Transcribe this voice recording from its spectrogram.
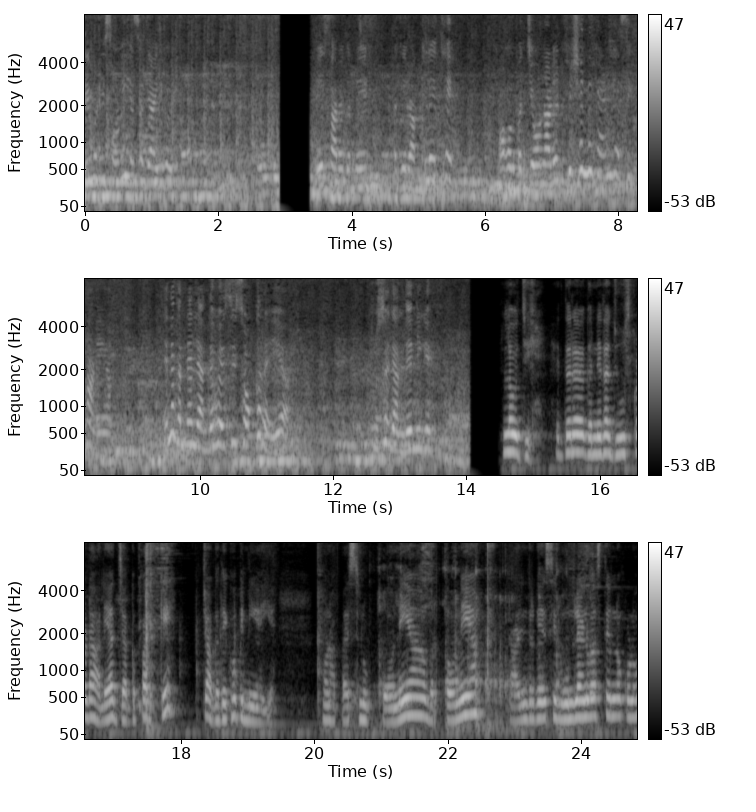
ਗੱਡੀ ਬੜੀ ਸੋਹਣੀ ਹੈ ਸਜਾਈ ਹੋਈ। ਇਹ ਸਾਰੇ ਗੱਲੇ ਅਜੇ ਰੱਖ ਲਏ ਇੱਥੇ। ਆ ਹੁਣ ਬੱਚੇ ਆਉਣ ਵਾਲੇ ਟਿਊਸ਼ਨ ਨੂੰ ਕਹਿਣਗੇ, ਅਸੀਂ ਖਾਣੇ ਆ। ਇਹਨੇ ਗੰਨੇ ਲਿਆਂਦੇ ਹੋਏ ਸੀ, ਸੁੱਕ ਰਹੇ ਆ। ਉਸੇ ਜਾਂਦੇ ਨਹੀਂਗੇ। ਲਓ ਜੀ, ਇੱਧਰ ਗੰਨੇ ਦਾ ਜੂਸ ਕਢਾ ਲਿਆ, ਜੱਗ ਭਰ ਕੇ। ਝੱਗ ਦੇਖੋ ਕਿੰਨੀ ਆਈ ਹੈ। ਹੁਣ ਆਪਾਂ ਇਸ ਨੂੰ ਪਾਉਨੇ ਆ ਵਰਤਾਉਨੇ ਆ। ਰਾਜਿੰਦਰ ਗਏ ਸੀ ਲੂਣ ਲੈਣ ਵਾਸਤੇ ਉਹਨਾਂ ਕੋਲੋਂ।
